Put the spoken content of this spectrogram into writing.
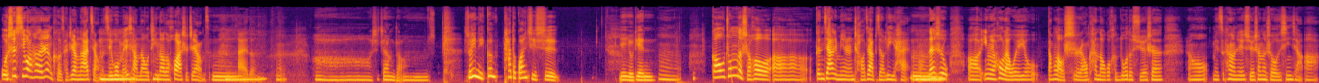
我是希望他的认可才这样跟他讲的，结果没想到我听到的话是这样子嗯。来的。嗯。哦，是这样的，嗯，所以你跟他的关系是也有点，嗯，高中的时候，呃，跟家里面人吵架比较厉害，嗯。嗯，但是，呃，因为后来我也有当老师，然后看到过很多的学生，然后每次看到这些学生的时候，我就心想啊，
